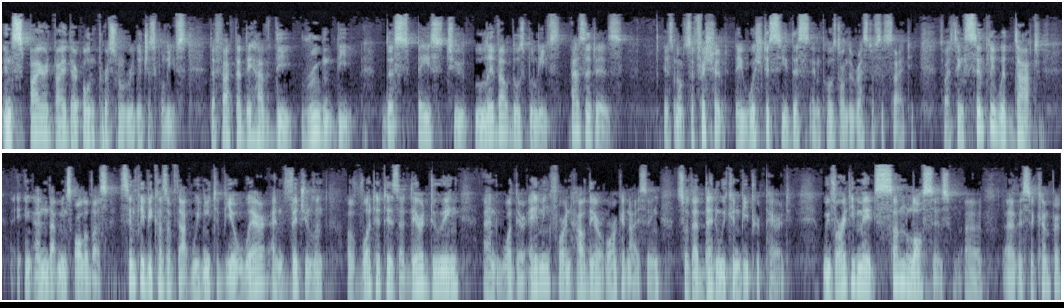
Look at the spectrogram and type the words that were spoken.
inspired by their own personal religious beliefs. The fact that they have the room, the the space to live out those beliefs as it is is not sufficient. They wish to see this imposed on the rest of society. So I think simply with that, and that means all of us, simply because of that, we need to be aware and vigilant of what it is that they're doing and what they're aiming for and how they are organizing so that then we can be prepared. We've already made some losses. Uh, uh, Mr. Kemper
